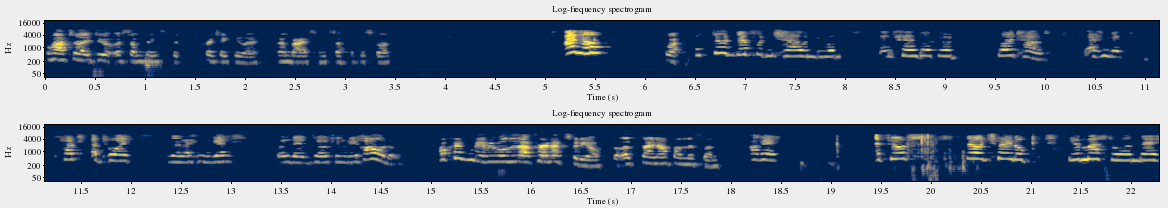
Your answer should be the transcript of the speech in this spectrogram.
We'll have to, like, do it with something particular and buy some stuff at the store. I know. What? Let's do a different challenge one and change it to toy towns. So I can like touch a toy, and then I can guess is, so it can be hollow. Okay, maybe we'll do that for our next video. But let's sign off on this one. Okay. if you're still trying to be a master one day,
